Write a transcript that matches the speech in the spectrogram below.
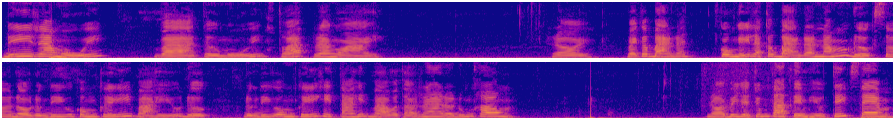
đi ra mũi và từ mũi thoát ra ngoài. Rồi, vậy các bạn đã cô nghĩ là các bạn đã nắm được sơ đồ đường đi của không khí và hiểu được đường đi của không khí khi ta hít vào và thở ra rồi, đúng không? Rồi, bây giờ chúng ta tìm hiểu tiếp xem,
